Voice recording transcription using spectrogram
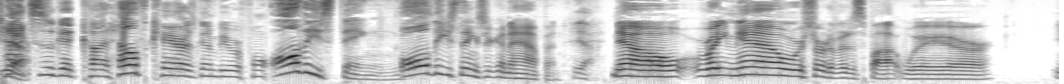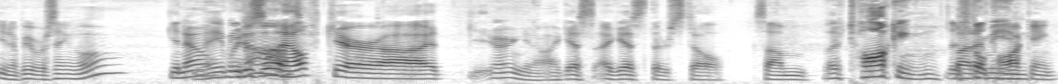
Yeah. Taxes will get cut. Health care is going to be reformed. All these things. all these things are going to happen. Yeah. Now, right now, we're sort of at a spot where, you know, people are saying, "Oh, you know, Maybe we just not. want health care." Uh, you know, I guess, I guess there's still some. They're talking, They're but still I mean, talking.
